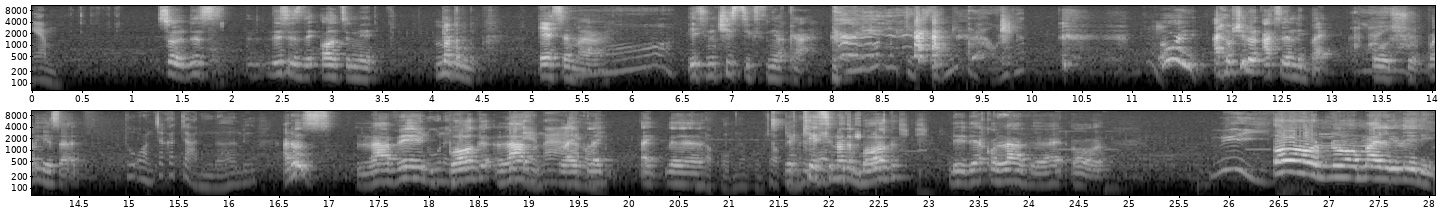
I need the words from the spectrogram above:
แง้ม So this this is the ultimate ASMR. อ๋อ Eating cheese sticks in your car. ในรถมันเก็บเสียงหรือเปล่านะครับ oh, I hope she don't accidentally bite. Oh Alaya. shit! What is that? ตัวอ่อนจักรจันทร์เหรอหรือ Are those larvae, Luna. bug, larvae, They're not like alone. like like สำหรับ the ผมนะผมชอบ the case, you know, the bug. They they are called larvae, right? Oh, เฮ้ย oh no, my lady.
